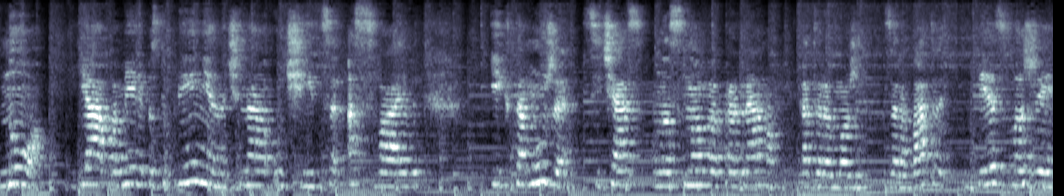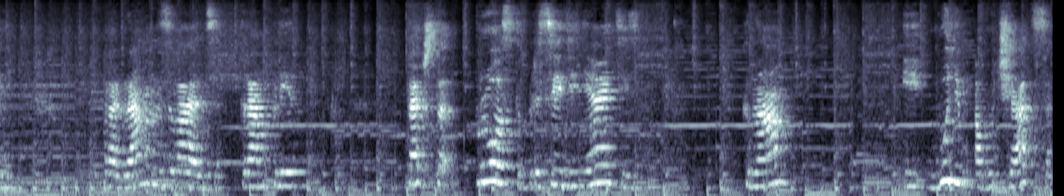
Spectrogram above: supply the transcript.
но я по мере поступления начинаю учиться, осваивать. И к тому же сейчас у нас новая программа, которая может зарабатывать без вложений. Программа называется «Трамплин». Так что просто присоединяйтесь к нам и будем обучаться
